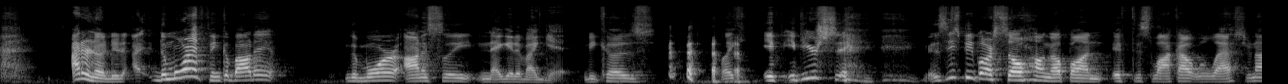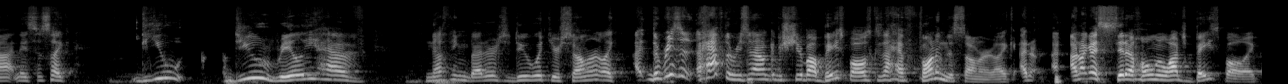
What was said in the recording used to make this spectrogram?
I don't know, dude. I, the more I think about it, the more honestly negative I get because, like, if if you're, these people are so hung up on if this lockout will last or not, and it's just like, do you do you really have nothing better to do with your summer? Like I, the reason, half the reason I don't give a shit about baseball is because I have fun in the summer. Like I don't, I, I'm not gonna sit at home and watch baseball. Like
